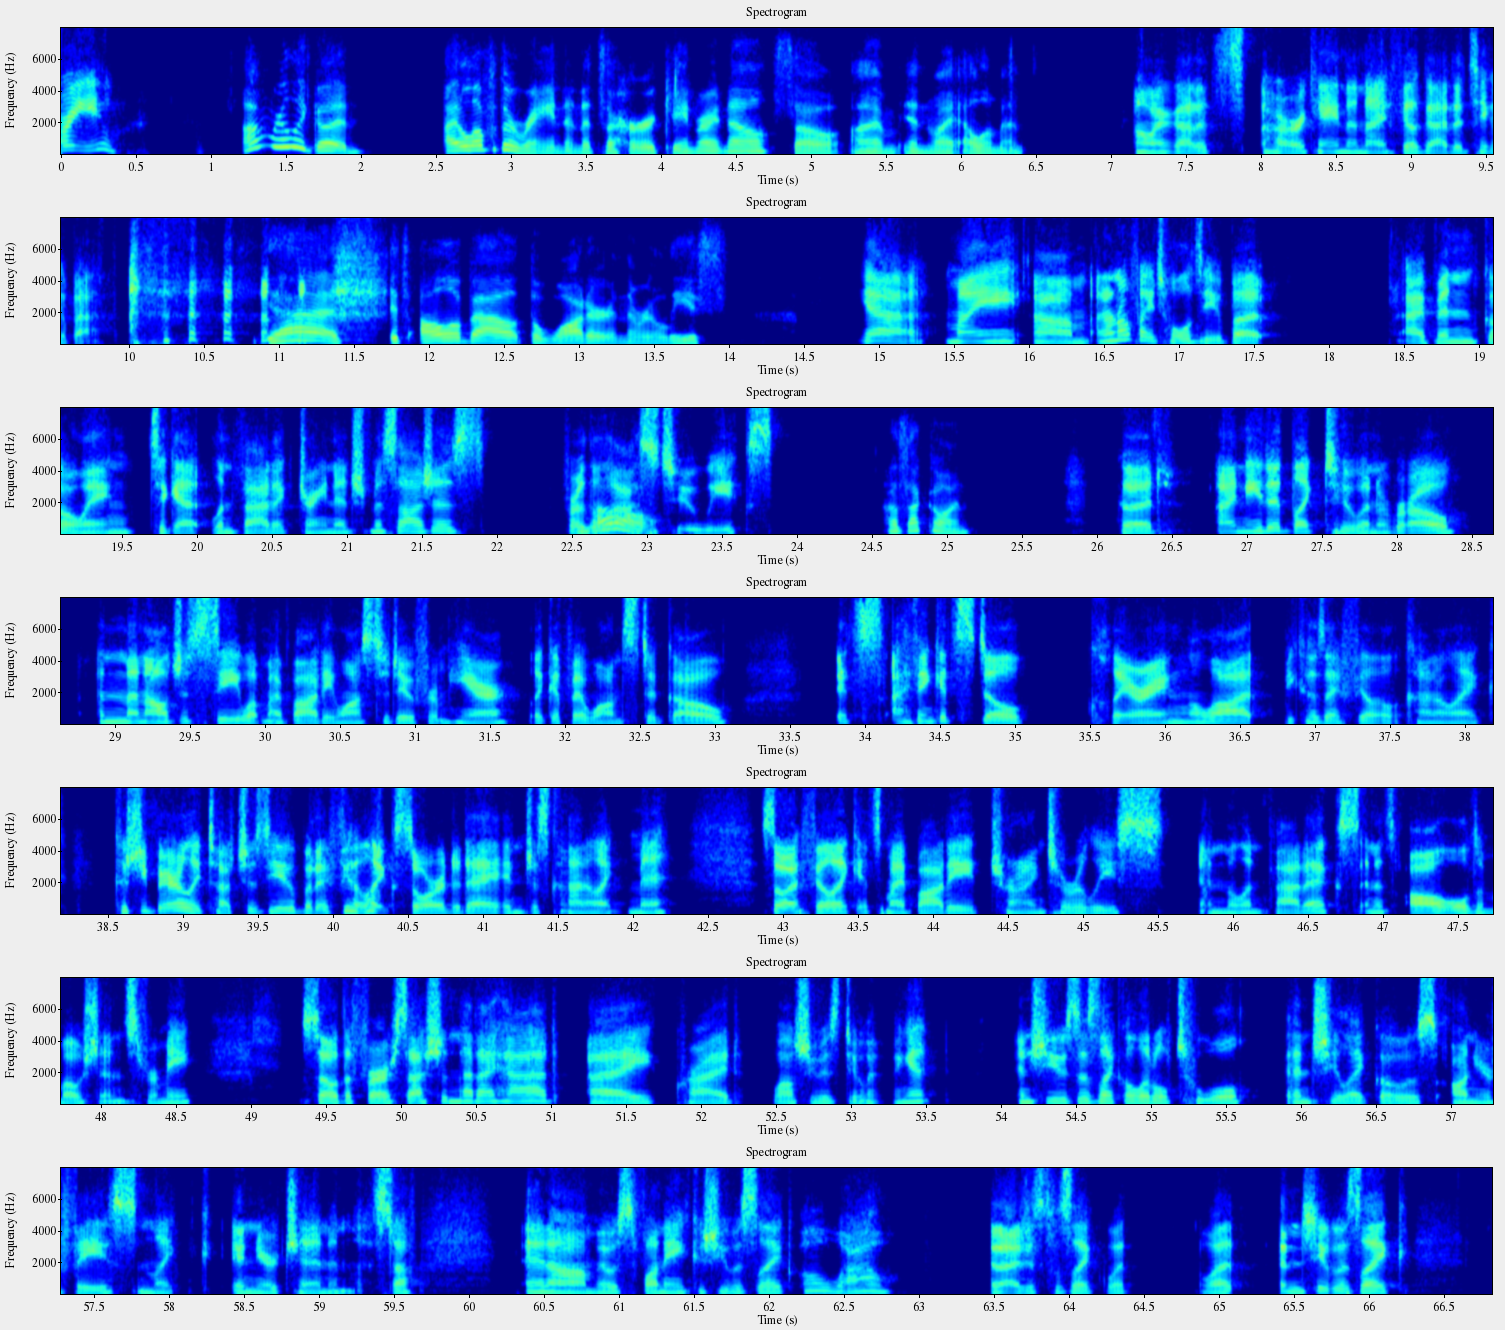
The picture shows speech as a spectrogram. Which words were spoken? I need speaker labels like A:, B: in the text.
A: are you?
B: I'm really good. I love the rain and it's a hurricane right now, so I'm in my element.
A: Oh my god, it's a hurricane and I feel guided to take a bath.
B: yes, it's all about the water and the release.
A: Yeah, my um I don't know if I told you, but I've been going to get lymphatic drainage massages for the
B: No.
A: last 2 weeks.
B: How's that going?
A: Good. I needed like 2 in a row and then I'll just see what my body wants to do from here, like if it wants to go. It's I think it's still clearing a lot because I feel kind of like cuz she barely touches you, but I feel like sore today and just kind of like meh. So I feel like it's my body trying to release in the lymphatics and it's all old emotions for me. So the first session that I had, I cried while she was doing it and she uses like a little tool and she like goes on your face and like in your chin and stuff. And um it was funny cuz she was like, "Oh wow." And I just was like, "What what?" And she was like,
